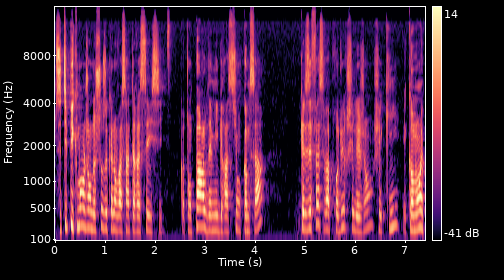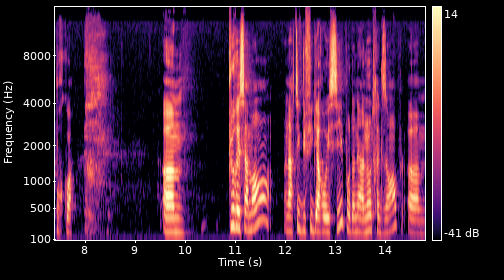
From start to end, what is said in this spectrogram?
C'est typiquement le genre de choses auxquelles on va s'intéresser ici. Quand on parle des migrations comme ça, quels effets ça va produire chez les gens, chez qui, et comment et pourquoi? Euh, Plus récemment, un article du Figaro ici, pour donner un autre exemple, euh,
